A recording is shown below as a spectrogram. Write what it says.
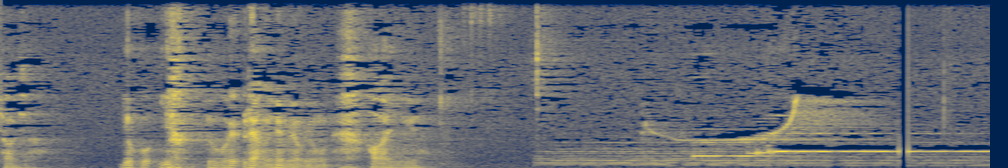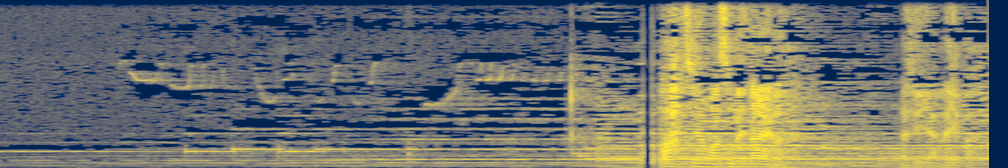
跳一下。又过 又又过两个月没有用了，好吧，一个月。好了，既然瓦苏雷奈了，那就眼泪吧。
